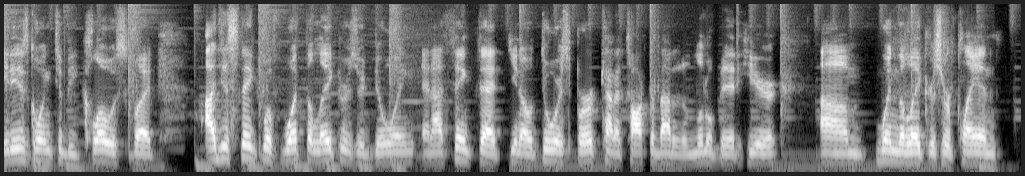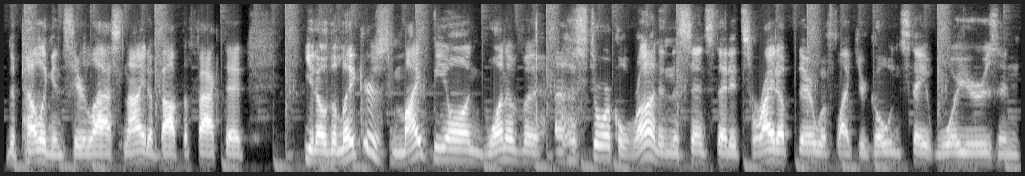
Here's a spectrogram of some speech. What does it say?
it is going to be close, but I just think with what the Lakers are doing, and I think that you know Doris Burke kind of talked about it a little bit here um, when the Lakers were playing the Pelicans here last night about the fact that you know, the Lakers might be on one of a, a, historical run in the sense that it's right up there with like your Golden State Warriors. And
